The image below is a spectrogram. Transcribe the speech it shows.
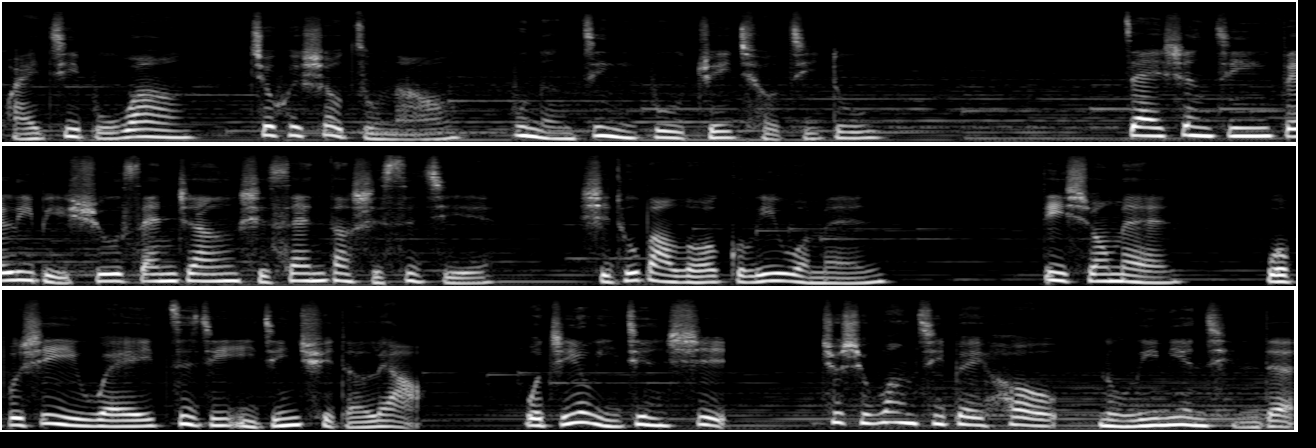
怀记不忘，就会受阻挠，不能进一步追求基督。在圣经腓立比书三章十三到十四节，使徒保罗鼓励我们：弟兄们，我不是以为自己已经取得了，我只有一件事，就是忘记背后，努力面前的，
